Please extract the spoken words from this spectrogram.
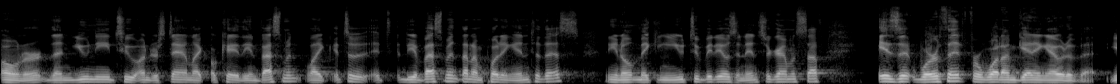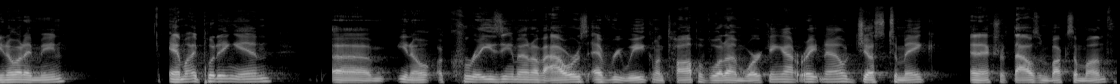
owner, then you need to understand like, okay, the investment, like it's a it's the investment that I'm putting into this, you know, making YouTube videos and Instagram and stuff, is it worth it for what I'm getting out of it? You know what I mean? Am I putting in um, you know, a crazy amount of hours every week on top of what I'm working at right now just to make an extra thousand bucks a month?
